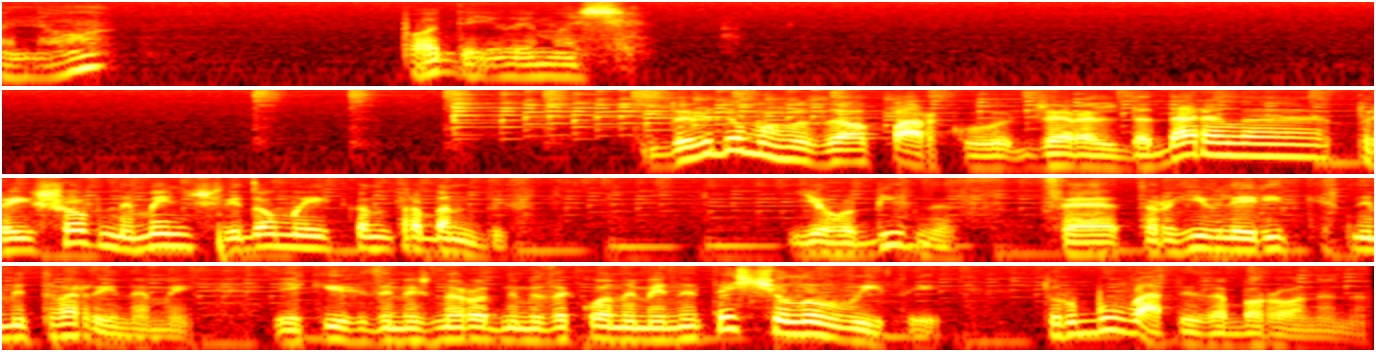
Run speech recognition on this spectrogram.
Ну, подивимось. До відомого зоопарку Джеральда Даррела прийшов не менш відомий контрабандист. Його бізнес це торгівля рідкісними тваринами, яких за міжнародними законами не те що ловити, турбувати заборонено.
